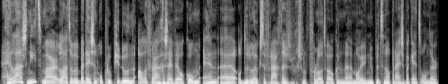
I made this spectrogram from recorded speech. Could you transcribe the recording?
Helaas niet, maar laten we bij deze een oproepje doen. Alle vragen zijn welkom. En eh, op de leukste vraag, daar verloten we ook een eh, mooi nu.nl prijzenpakket onder.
